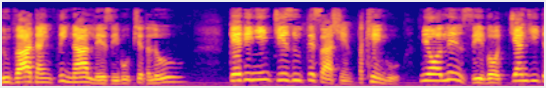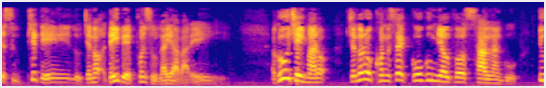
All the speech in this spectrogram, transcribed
လူသားတိုင်းသိနာလေစေဖို့ဖြစ်တယ်လို့ကယ်တင်ရှင်ယေရှုသစ္စာရှင်သခင်ကိုမျှော်လင့်စေသောကြမ်းကြီးတစုဖြစ်တယ်လို့ကျွန်တော်အတိတ်ပဲဖွင့်ဆိုလိုက်ရပါတယ်။အခုအချိန်မှာတော့ကျွန်တော်တို့89ခုမြောက်သောဆာလံကိုတူ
